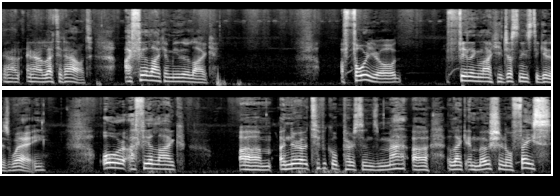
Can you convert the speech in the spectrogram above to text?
and i and i let it out. I feel like i'm either like a 4 year old feeling like he just needs to get his way or i feel like um, a neurotypical person's ma- uh, like emotional face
